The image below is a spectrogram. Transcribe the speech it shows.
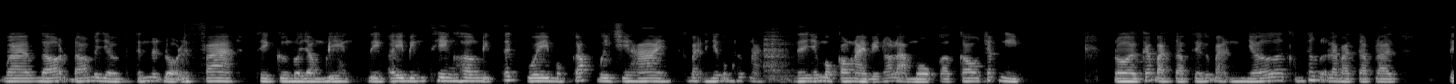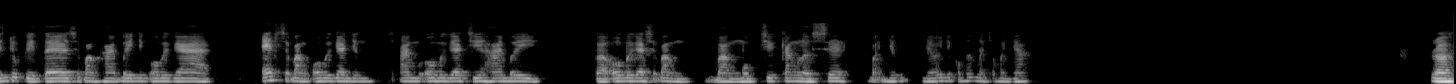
và đó đó bây giờ tính độ lệch pha thì cường độ dòng điện điện y biến thiên hơn điện tích q một góc pi chia 2 các bạn nhớ công thức này. Nên nhớ một câu này vì nó là một uh, câu trắc nghiệm. Rồi các bài tập thì các bạn nhớ công thức nữa là bài tập là tính chu kỳ t sẽ bằng 2 pi nhân omega f sẽ bằng omega nhân omega chia 2 pi và omega sẽ bằng bằng một chia căn LC các bạn nhớ nhớ những công thức này cho mình nha. Rồi,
